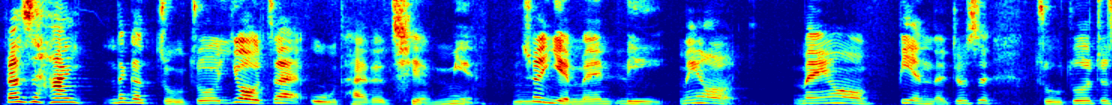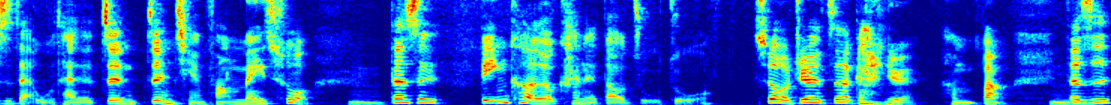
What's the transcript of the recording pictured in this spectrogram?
但是它那个主桌又在舞台的前面，所以也没离没有没有变的，就是主桌就是在舞台的正正前方，没错，嗯。但是宾客都看得到主桌，所以我觉得这个感觉很棒。但是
